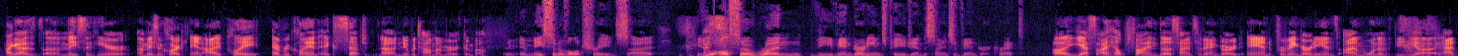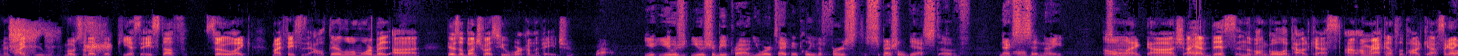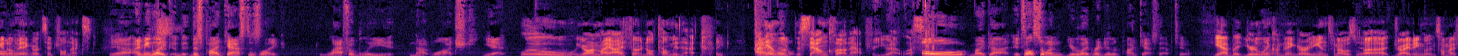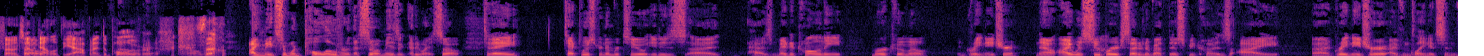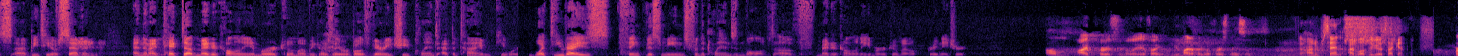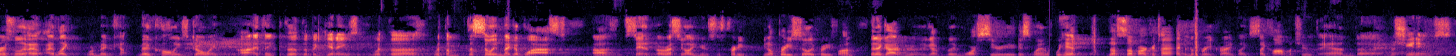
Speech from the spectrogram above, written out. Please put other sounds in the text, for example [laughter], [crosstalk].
Hi guys, it's uh, Mason here, uh, Mason Clark, and I play every clan except uh, Nubatama and Murakumo. a mason of all trades. Uh, [laughs] Yes. You also run the Vanguardians page and the Science of Vanguard, correct? Uh, yes, I helped find the Science of Vanguard, and for Vanguardians, I'm one of the uh, admins. I do most of like the PSA stuff, so like my face is out there a little more, but uh, there's a bunch of us who work on the page. Wow. You you sh- you should be proud. You are technically the first special guest of Nexus Oh. at Night. Oh my gosh, I Oh. have this in the Vongola podcast. I- I'm racking up the podcast. I gotta Oh, get on man. Vanguard Central next. Yeah, I mean, like th- this podcast is like laughably not watched yet. Whoa, you're on my iPhone. Don't tell me that. Like I, don't downloaded the SoundCloud app for you, Atlas. Oh my god! It's also on your like regular podcast app too. Yeah, but your link on Vanguardians when I was Yeah. uh, driving when it's on my phone, so I had to Oh. download the app and I had to pull Oh, over. okay. [laughs] Oh, so man. I made someone pull over. That's so amazing. Anyway, so today, Tech Booster number two. It is uh, has Mega Colony, Murakumo, and Great Nature. Now, I was super excited about this because I uh, Great Nature. I've been playing it since uh, BTO seven, and then I picked up Mega Colony and Murakumo because they were both very cheap clans at the time. Keyword. What do you guys think this means for the clans involved of Mega Colony, Murakumo, Great Nature? Um, I personally, if I, you mind if I go first, Mason? 100%. I'd love to go second. Personally, I, I like where Mega, Mega Colony's going. Uh, I think the, the beginnings with the with the, the silly Mega Blast, uh, stand, uh, resting all units was pretty, you know, pretty silly, pretty fun. Then it got re- it got really more serious when we hit the sub archetype and the break right, like Cyclomatooth and uh, Machinings.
